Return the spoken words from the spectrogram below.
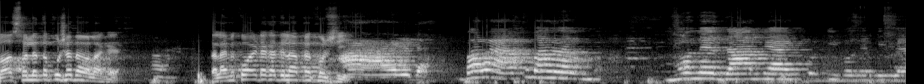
লস হলে তো পুষে দেওয়া লাগে। তাহলে আমি কয় টাকা দিলে আপনি খুশি? বাবা মনে বলে দিবে।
